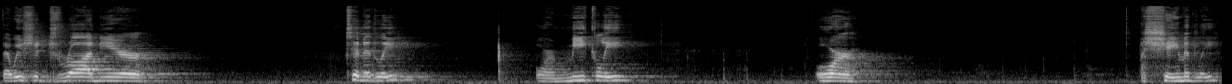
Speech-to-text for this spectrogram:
that we should draw near timidly or meekly or ashamedly.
